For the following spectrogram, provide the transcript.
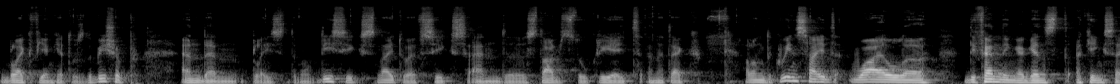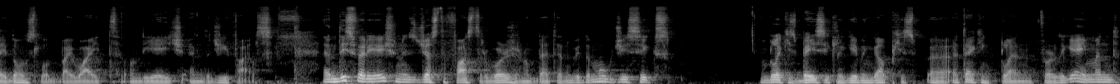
black fianchettos the bishop, and then plays the move d6, knight to f6, and uh, starts to create an attack along the queen side while uh, defending against a kingside onslaught by white on the h and the g files. And this variation is just a faster version of that, and with the move g6, black is basically giving up his uh, attacking plan for the game and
